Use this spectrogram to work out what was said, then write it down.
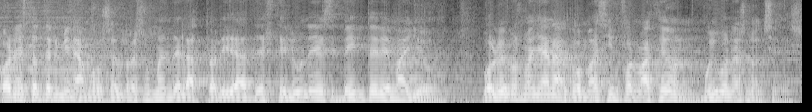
Con esto terminamos el resumen de la actualidad de este lunes 20 de mayo. Volvemos mañana con más información. Muy buenas noches.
